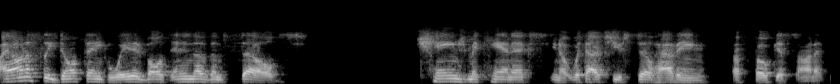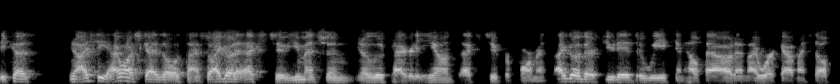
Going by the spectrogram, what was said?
I honestly don't think weighted balls in and of themselves change mechanics, you know, without you still having a focus on it. Because, you know, I see, I watch guys all the time. So I go to X2. You mentioned, you know, Luke Haggerty. He owns X2 Performance. I go there a few days a week and help out, and I work out myself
